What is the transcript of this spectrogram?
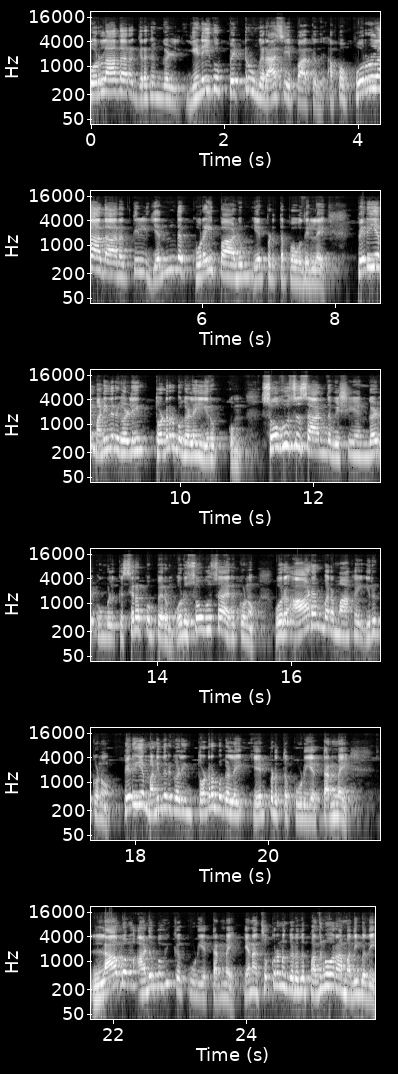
பொருளாதார கிரகங்கள் இணைவு பெற்று உங்கள் ராசியை பார்க்குது. அப்போ பொருளாதாரத்தில் எந்த குறைபாடும் ஏற்படுத்த போவதில்லை. பெரிய மனிதர்களின் தொடர்புகளை இருக்கும். சொகுசு சார்ந்த விஷயங்கள் உங்களுக்கு சிறப்பு பெறும். ஒரு சொகுசாக இருக்கணும். ஒரு ஆடம்பரமாக இருக்கணும். பெரிய மனிதர்களின் தொடர்புகளை ஏற்படுத்தக்கூடிய தன்மை. லாபம் அனுபவிக்கக்கூடிய தன்மை. ஏன்னா சுக்கரனுங்கிறது பதினோராம் அதிபதி.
